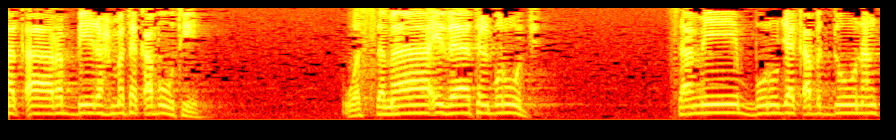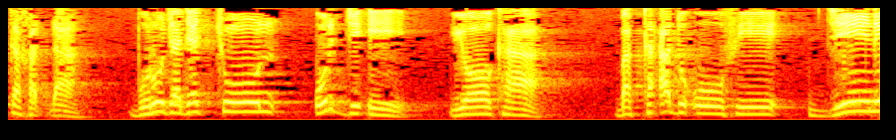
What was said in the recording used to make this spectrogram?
maqaa rabbii rahmata qabuuti والسماء ذات البروج samii buruja qabduu nan kakadhaa buruja jechuun urji'ii yookaa bakka adu'uu fi jiini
